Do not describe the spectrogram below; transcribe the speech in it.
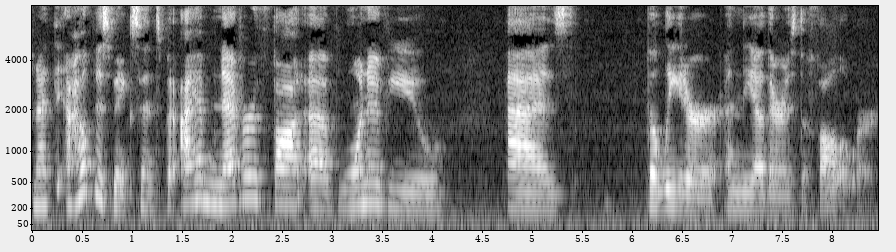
And I, th- I hope this makes sense, but I have never thought of one of you as the leader and the other as the follower.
